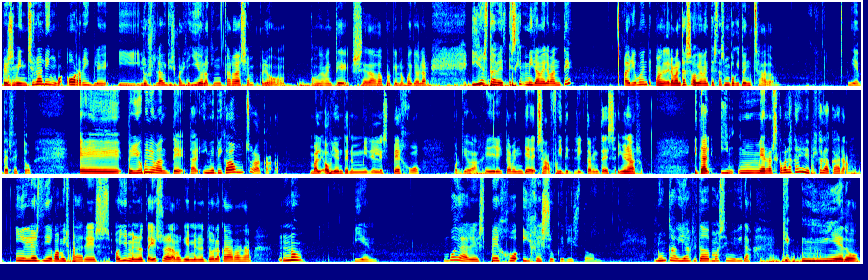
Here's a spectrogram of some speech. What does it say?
Pero se me hinchó la lengua horrible y los labios parecía yo la Kim Kardashian, pero obviamente sedada porque no podía hablar. Y esta vez, es que mira, me levanté. A ver, cuando te levantas, obviamente estás un poquito hinchado. Bien, perfecto. Eh, pero yo me levanté tal y me picaba mucho la cara. ¿vale? Obviamente no me el espejo porque bajé directamente, o sea, fui directamente a desayunar y tal, y me rascaba la cara y me pica la cara. Y les digo a mis padres, oye, ¿me notáis rara? Porque me noto la cara rara. No. Bien. Voy al espejo y Jesucristo. Nunca había gritado más en mi vida. ¡Qué miedo!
